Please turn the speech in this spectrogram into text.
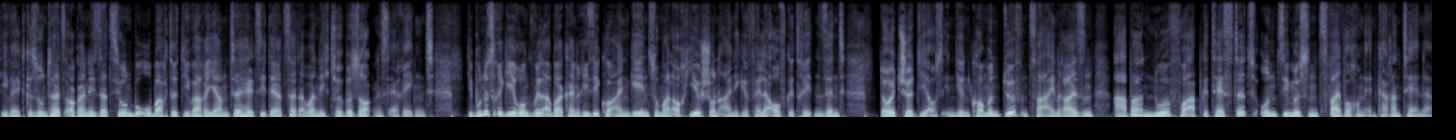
Die Weltgesundheitsorganisation beobachtet die Variante, hält sie derzeit aber nicht für besorgniserregend. Die Bundesregierung will aber kein Risiko eingehen, zumal auch hier schon einige Fälle aufgetreten sind. Deutsche, die aus Indien kommen, dürfen zwar einreisen, aber nur vorab getestet und sie müssen müssen zwei Wochen in Quarantäne.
